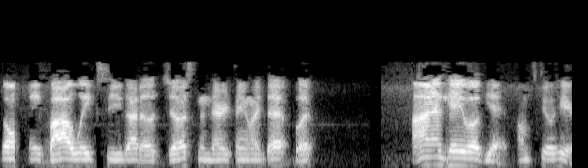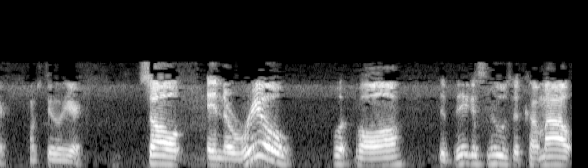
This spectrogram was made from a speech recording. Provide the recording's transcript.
going to make bye weeks, so you got to adjust and everything like that. But I ain't gave up yet. I'm still here. I'm still here. So in the real football, the biggest news to come out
